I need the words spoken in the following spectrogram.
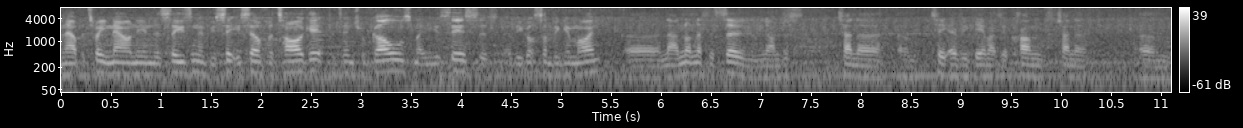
Now, between now and the end of the season, have you set yourself a target, potential goals, maybe assists? Have you got something in mind? Uh, no, not necessarily. You know, I'm just trying to um, take every game as it comes, trying to um,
